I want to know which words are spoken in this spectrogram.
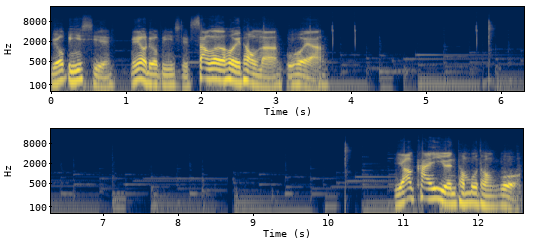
流鼻血 没有流鼻血，上颚会痛吗？不会啊。也要看议员通不通过。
